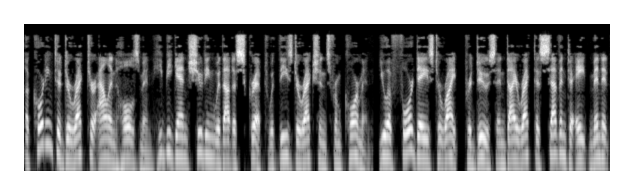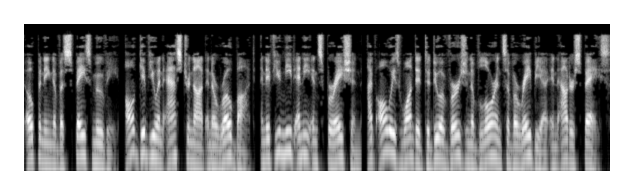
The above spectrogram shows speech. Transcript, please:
According to director Allan Holzman he began shooting without a script with these directions from Corman, you have four days to write, produce and direct a 7 to 8 minute opening of a space movie, I'll give you an astronaut and a robot, and if you need any inspiration, I've always wanted to do a version of Lawrence of Arabia in outer space.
